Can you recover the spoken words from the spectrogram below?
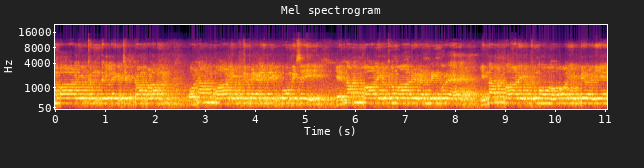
அன்னம் தில்லை சிற்றம்பலம். பொன்னம் வாழிக்கு மேலிமை பூமிசை எண்ணம் வாழிக்குமாறு கண்டின்புற இன்னம் வாழிக்குமோ இப்பிறவியே.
